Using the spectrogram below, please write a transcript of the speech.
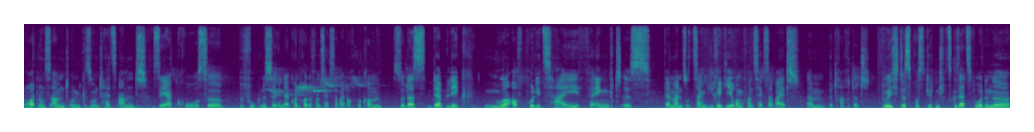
Ordnungsamt und Gesundheitsamt sehr große Befugnisse in der Kontrolle von Sexarbeit auch bekommen, sodass der Blick nur auf Polizei verengt ist, wenn man sozusagen die Regierung von Sexarbeit ähm, betrachtet. Durch das Prostituiertenschutzgesetz wurde eine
